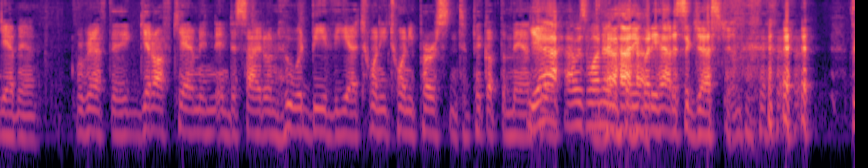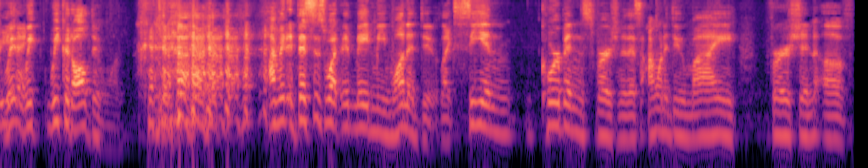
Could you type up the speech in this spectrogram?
Yeah, man. We're gonna have to get off cam and, and decide on who would be the uh, 2020 person to pick up the mantle. Yeah, I was wondering if anybody had a suggestion. Who do you We, we, we could all do one. I mean, this is what it made me want to do. Like seeing Corbin's version of this, I want to do my version of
